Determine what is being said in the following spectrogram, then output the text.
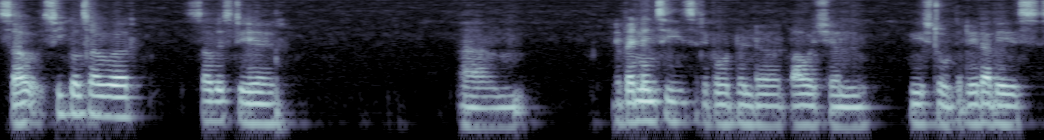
so SQL server service tier um, dependencies, report builder, PowerShell, restore the database,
